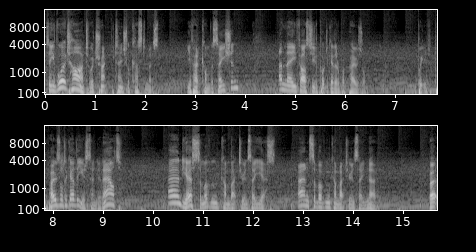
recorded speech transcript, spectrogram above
So you've worked hard to attract potential customers. You've had conversation, and they've asked you to put together a proposal. You put your proposal together, you send it out, and yes, some of them come back to you and say yes, and some of them come back to you and say no. But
